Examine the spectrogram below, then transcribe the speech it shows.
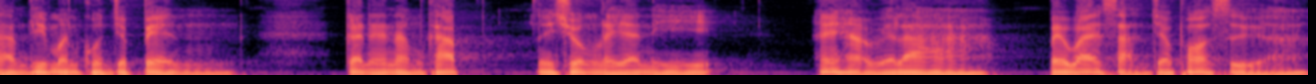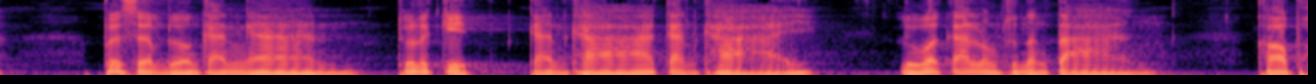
ตามที่มันควรจะเป็น ก็แนะนำครับในช่วงระยะนี้ ให้หาเวลาไปไหว้ศาลเจ้าพ่อเสือ เพื่อเสริมดวงการงาน ธุรกิจ การค้า การขาย หรือว่าการลงทุนต่างๆ ขอพ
